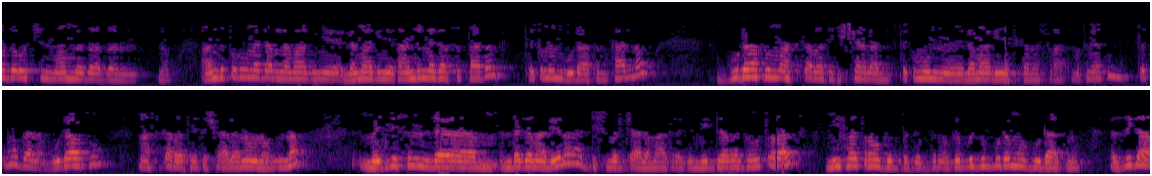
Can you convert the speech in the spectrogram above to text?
ነገሮችን ማመዛዘን ነው። አንድ ጥሩ ነገር ለማግኘት ለማግኘት አንድ ነገር ስታደርግ ጥቅምም ጉዳትም ካለው ጉዳቱን ማስቀረት ይሻላል። ጥቅሙን ለማግኘት ከመስራት ምክንያቱም ጥቅሙ ገና ጉዳቱ ማስቀረት የተሻለ ነው ነው እና መጅሊስን እንደገና ሌላ አዲስ ምርጫ ለማድረግ የሚደረገው ጥረት የሚፈጥረው ግብ ግብ ነው። ግብ ግቡ ደግሞ ጉዳት ነው። እዚህ ጋር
